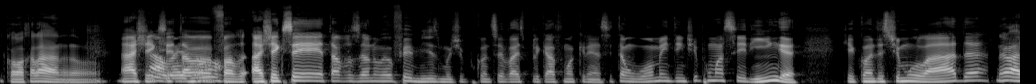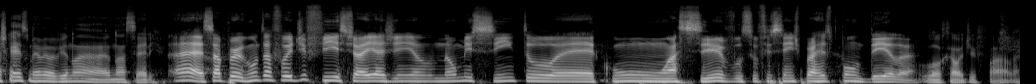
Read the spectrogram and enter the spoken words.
e coloca lá. No... Ah, achei Não, que você mas tava não- falando. Achei que você tava usando um eufemismo, tipo, quando você vai explicar pra uma criança. Então, o homem tem tipo uma seringa que, quando estimulada. Não, eu acho que é isso mesmo, eu vi na, na série. É, essa pergunta foi difícil. Aí a gente, eu não me sinto é, com um acervo suficiente pra respondê-la. Local de fala.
